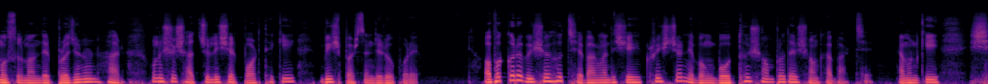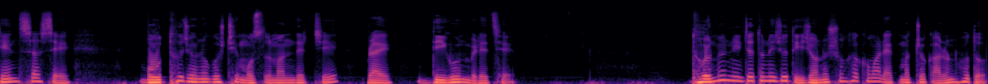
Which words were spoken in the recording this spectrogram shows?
মুসলমানদের প্রজনন হার উনিশশো সাতচল্লিশের পর থেকেই বিশ পার্সেন্টের উপরে। অবাক করা বিষয় হচ্ছে, বাংলাদেশে খ্রিস্টান এবং বৌদ্ধ সম্প্রদায়ের সংখ্যা বাড়ছে। এমনকি সেন্সাসে বৌদ্ধ জনগোষ্ঠী মুসলমানদের চেয়ে প্রায় দ্বিগুণ বেড়েছে। ধর্মীয় নির্যাতনে যদি জনসংখ্যা কমার একমাত্র কারণ হতো,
